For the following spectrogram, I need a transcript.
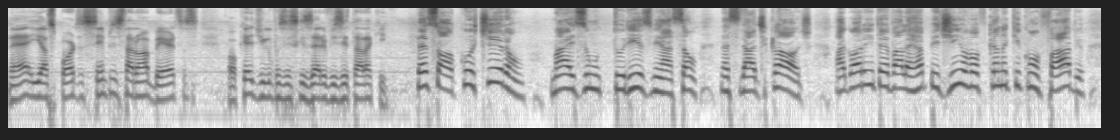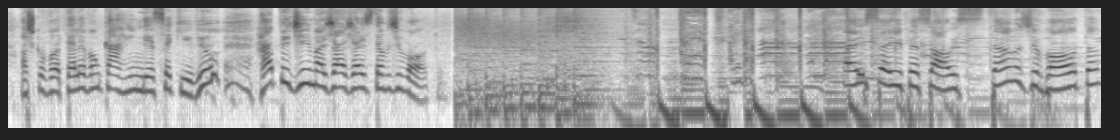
né? E as portas sempre estarão abertas. Qualquer dia que vocês quiserem visitar aqui. Pessoal, curtiram mais um Turismo em Ação na cidade de Cláudio? Agora o intervalo é rapidinho, eu vou ficando aqui com o Fábio. Acho que eu vou até levar um carrinho desse aqui, viu? Rapidinho, mas já já estamos de volta. É isso aí, pessoal. Estamos de volta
